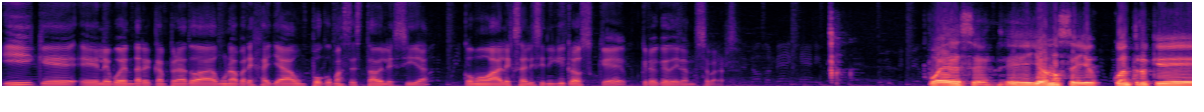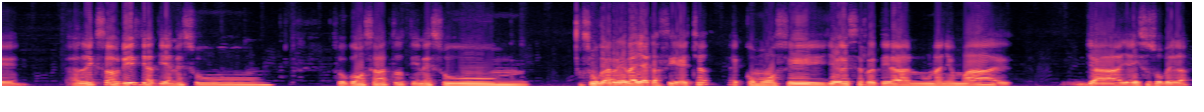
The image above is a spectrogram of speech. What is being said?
y que eh, le pueden dar el campeonato a una pareja ya un poco más establecida, como Alexa Bliss y Nikki Cross, que creo que deberían de separarse. Puede ser. Eh, yo no sé. Yo encuentro que Alexa Bliss ya tiene su. su ¿Cómo se llama esto? Tiene su. su carrera ya casi hecha. Es como si llega y se retira en un año más. eh, ya, ya hizo su pega.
